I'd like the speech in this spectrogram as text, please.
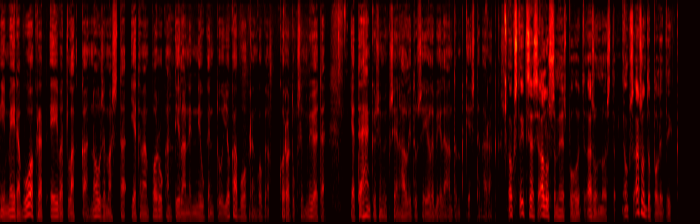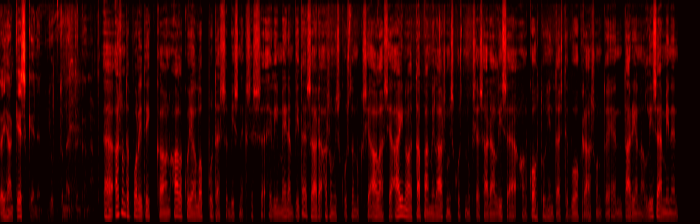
niin meidän vuokrat eivät lakkaa nousemasta ja tämän porukan tilanne niukentuu joka vuokran korotuksen myötä. Ja tähän kysymykseen hallitus ei ole vielä antanut kestävää ratkaisua. Onko itse asiassa alussa myös puhuit asunnoista? Onko asuntopolitiikka ihan keskeinen juttu näiden kannalta? Asuntopolitiikka on alku ja loppu tässä bisneksessä, eli meidän pitää saada asumiskustannuksia alas. Ja ainoa tapa, millä asumiskustannuksia saadaan lisää, on kohtuuhintaisten vuokra-asuntojen tarjonnan lisääminen.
